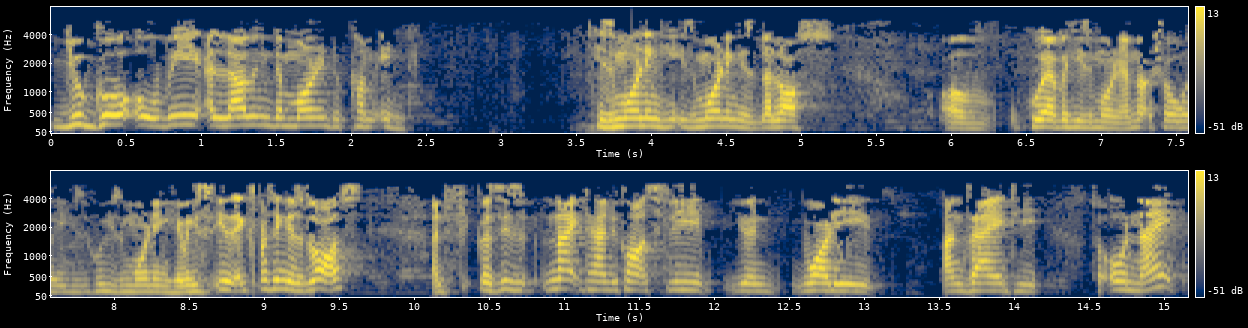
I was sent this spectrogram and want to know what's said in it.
you go away allowing the morning to come in. His morning, his morning is the loss of whoever he's mourning. I'm not sure who he's, who he's mourning here. He's, he's expressing his loss and because it's night time you can't sleep you're in worry anxiety. So all night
